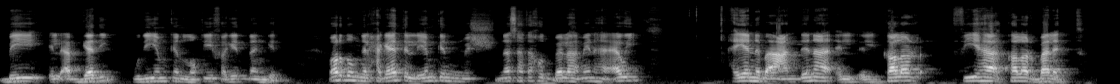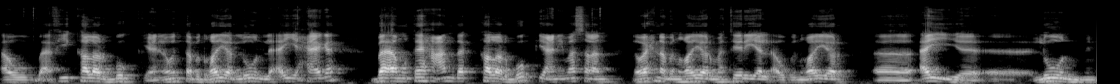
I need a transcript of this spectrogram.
بالأبجدي ودي يمكن لطيفة جدا جدا. برضه من الحاجات اللي يمكن مش ناس هتاخد بالها منها قوي هي ان بقى عندنا ال color فيها color palette أو بقى في color book يعني لو انت بتغير لون لأي حاجة بقى متاح عندك color book يعني مثلا لو إحنا بنغير material أو بنغير آه أي آه لون من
